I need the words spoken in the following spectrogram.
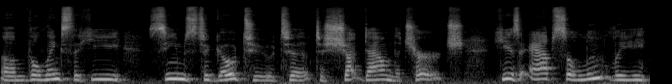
um, the links that he seems to go to to to shut down the church. He is absolutely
